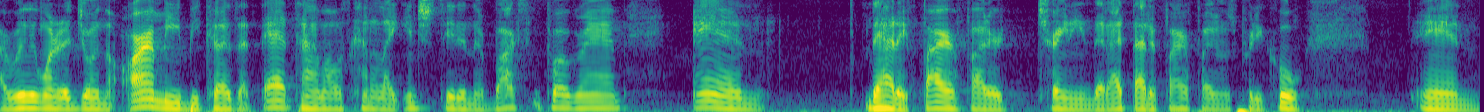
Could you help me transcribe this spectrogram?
I really wanted to join the Army because at that time I was kind of like interested in their boxing program, and they had a firefighter training that I thought a firefighting was pretty cool, and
